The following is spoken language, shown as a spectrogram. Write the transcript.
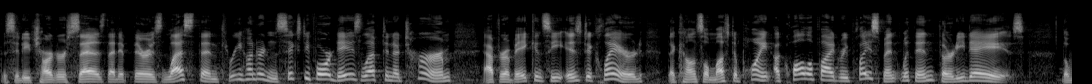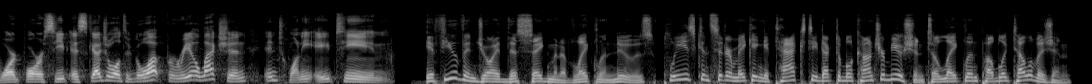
The city charter says that if there is less than 364 days left in a term after a vacancy is declared, the council must appoint a qualified replacement within 30 days. The Ward 4 seat is scheduled to go up for re-election in 2018. If you've enjoyed this segment of Lakeland News, please consider making a tax-deductible contribution to Lakeland Public Television.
